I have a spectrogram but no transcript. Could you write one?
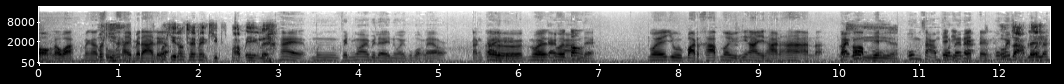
ของแล้วว่ะไม่งั้นสู้ใครไม่ได้เลยเมื่ออะกี้ต้องใช้เม็ดคิดปั๊มเองเลยใช่มึงเป็นง่อยไปเลยหน่วยกูบอกแล้ว ตั้งใจเอเลยอหน่วยตั้งใจหน่วยฟาร์มต้องเลยหน่วยอยู่บัตรครับหน่วยอยู่ที่ไอทานห้าอันอะแล้วก็เพชรอุ้มสามคนเลยเนี่ยเพชรอีกเม็ดหนึ่งอุ้มไปอุ้มสาสามมเลยคนเลย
